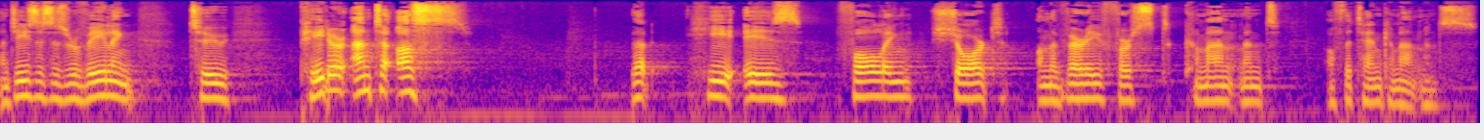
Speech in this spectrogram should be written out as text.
And Jesus is revealing to Peter and to us that he is falling short on the very first commandment of the Ten Commandments.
